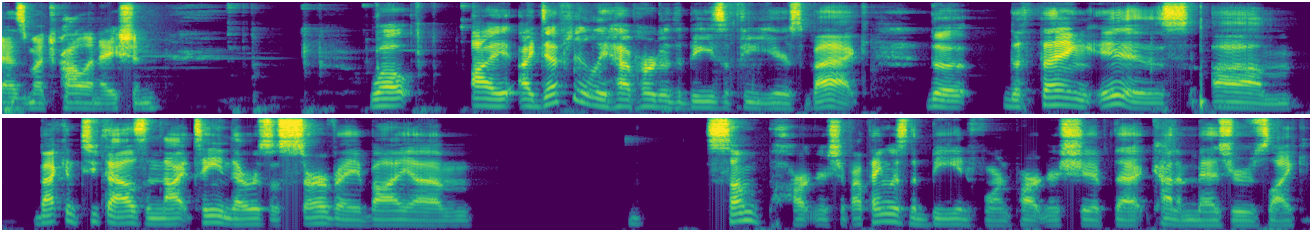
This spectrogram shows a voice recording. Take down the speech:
as much pollination. Well, I I definitely have heard of the bees a few years back. The the thing is, um, back in 2019, there was a survey by um, some partnership. I think it was the Bee Informed Partnership that kind of measures like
